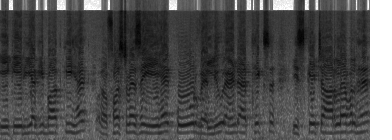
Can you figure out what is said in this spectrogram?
एक एरिया की बात की है। फ़र्स्ट वैसे ये है कोर वैल्यू एंड एथिक्स इसके चार लेवल हैं।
